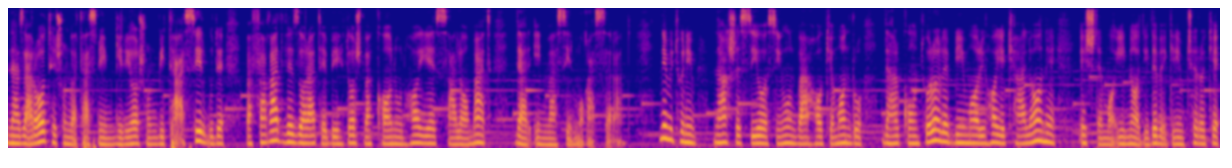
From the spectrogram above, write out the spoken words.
نظراتشون و تصمیم گیریاشون بی تأثیر بوده و فقط وزارت بهداشت و کانونهای سلامت در این مسیر مقصرند. نمی‌تونیم نقش سیاسیون و حاکمان رو در کنترل بیماری های کلان اجتماعی نادیده بگیریم چرا که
